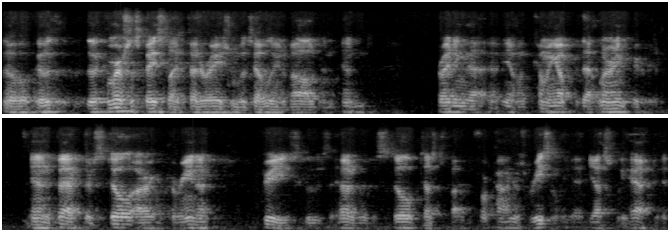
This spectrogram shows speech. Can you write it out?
So was, the Commercial Spaceflight Federation was heavily involved in, in writing that, you know, coming up with that learning period. And in fact, there still are, Karina Who's the head of it, has still testified before Congress recently that, yes, we have to.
